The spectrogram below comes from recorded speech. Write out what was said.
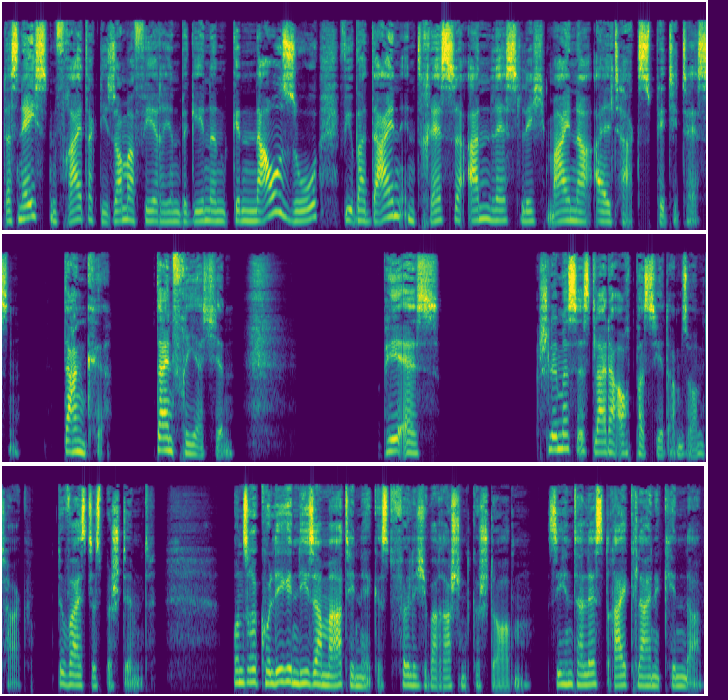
dass nächsten Freitag die Sommerferien beginnen, genauso wie über dein Interesse anlässlich meiner Alltagspetitessen. Danke. Dein Frierchen. PS. Schlimmes ist leider auch passiert am Sonntag. Du weißt es bestimmt. Unsere Kollegin Lisa Martinek ist völlig überraschend gestorben. Sie hinterlässt drei kleine Kinder.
